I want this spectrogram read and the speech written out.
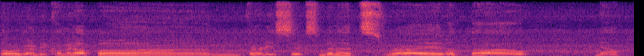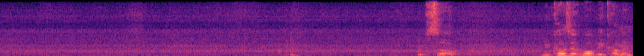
So we're going to be coming up on 36 minutes right about now. So, because it will be coming.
